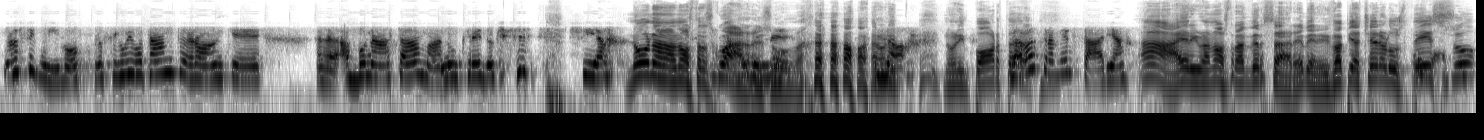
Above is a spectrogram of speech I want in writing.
Lo seguivo, lo seguivo tanto, ero anche eh, abbonata, ma non credo che sia Non alla nostra squadra, insomma, No, non, No. non importa. la vostra avversaria, Ah, eri una nostra avversaria, bene, mi fa piacere lo stesso.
